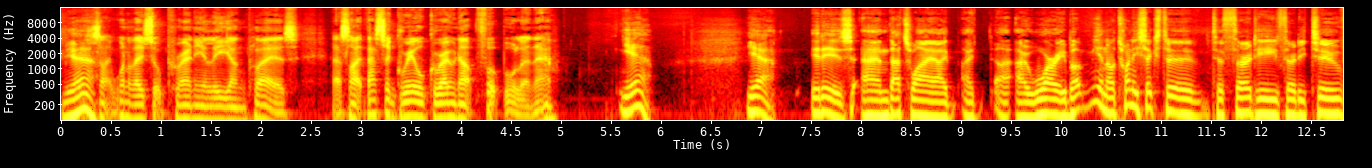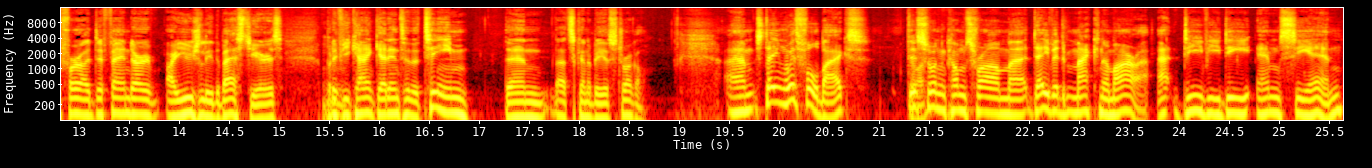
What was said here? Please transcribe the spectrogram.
Yeah. It's like one of those sort of perennially young players. That's like, that's a real grown up footballer now. Yeah, yeah, it is, and that's why I I, I worry. But you know, 26 to, to 30, 32 for a defender are usually the best years. But if you can't get into the team, then that's going to be a struggle. Um, staying with fullbacks, this one comes from uh, David McNamara at DVD MCN.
